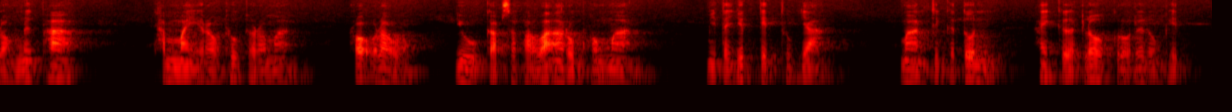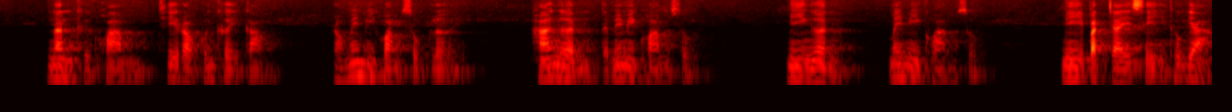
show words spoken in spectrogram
ลองนึกภาพทำไมเราทุกข์ทรมาน เพราะเราอยู่กับสภาวะอารมณ์ของมารมีแต่ยึดติดทุกอย่าง มารจึงกระตุ้นให้เกิดโลภโกรธและหลงผิด นั่นคือความที่เราคุ้นเคยเก่า เราไม่มีความสุขเลย หาเงินแต่ไม่มีความสุข มีเงินไม่มีความสุข มีปัจจัยสี่ทุกอย่าง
